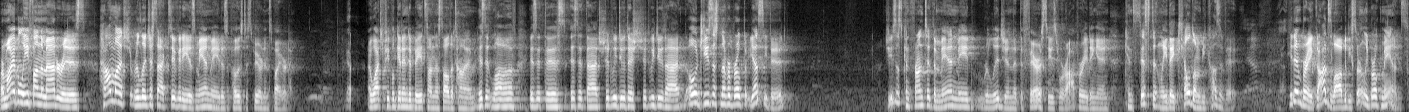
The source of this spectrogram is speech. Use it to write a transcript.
Or my belief on the matter is how much religious activity is man made as opposed to spirit inspired? Yep. I watch people get in debates on this all the time. Is it love? Is it this? Is it that? Should we do this? Should we do that? Oh, Jesus never broke the. Yes, he did. Jesus confronted the man made religion that the Pharisees were operating in consistently. They killed him because of it. He didn't break God's law, but he certainly broke man's.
